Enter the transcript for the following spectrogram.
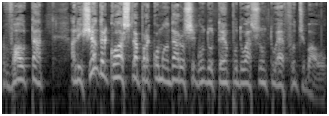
Volta Alexandre Costa para comandar o segundo tempo do assunto é futebol.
